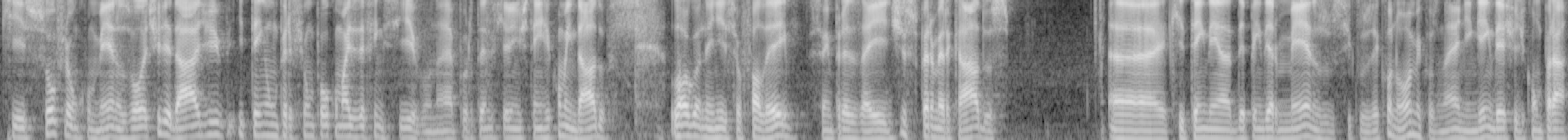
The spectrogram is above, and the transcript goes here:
que sofram com menos volatilidade e tenham um perfil um pouco mais defensivo, né? Portanto, que a gente tem recomendado, logo no início eu falei, são empresas aí de supermercados Uh, que tendem a depender menos dos ciclos econômicos, né? Ninguém deixa de comprar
